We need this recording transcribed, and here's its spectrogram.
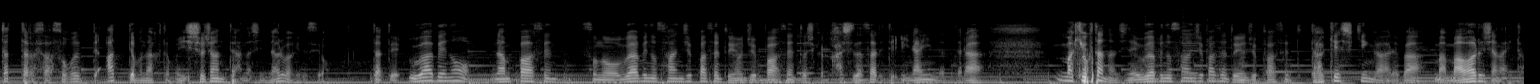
だったらさ、そこってあってもなくても一緒じゃんって話になるわけですよ。だって上辺の何パーセント、その上辺の30%、40%しか貸し出されていないんだったら、まあ極端なんですね。上辺の30%、40%だけ資金があれば、まあ回るじゃないと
